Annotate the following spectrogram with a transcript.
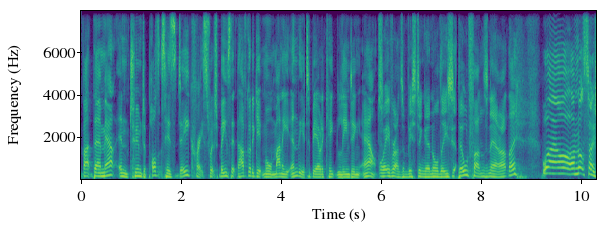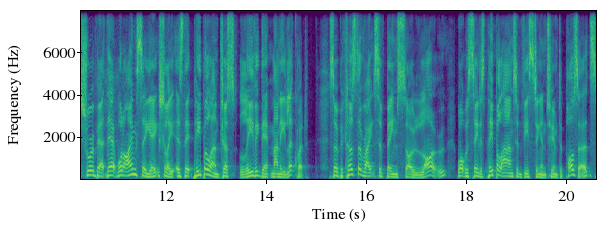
but the amount in term deposits has decreased, which means that they've got to get more money in there to be able to keep lending out. Well, everyone's investing in all these build funds now, aren't they? Well, I'm not so sure about that. What I'm seeing actually is that people are just leaving that money liquid. So, because the rates have been so low, what we've seen is people aren't investing in term deposits,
